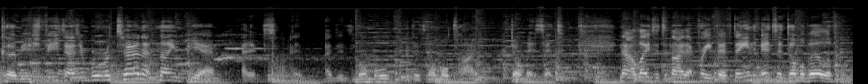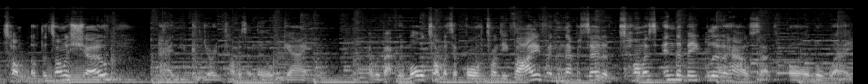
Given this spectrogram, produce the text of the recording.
Curb Your Enthusiasm will return at 9pm and it's at its normal at its normal time. Don't miss it. Now later tonight at 3.15 it's a double bill of Tom of the Thomas Show and you can join Thomas and the little gang. And we're back with more Thomas at 4.25 and an episode of Thomas in the Big Blue House. That's all the way.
